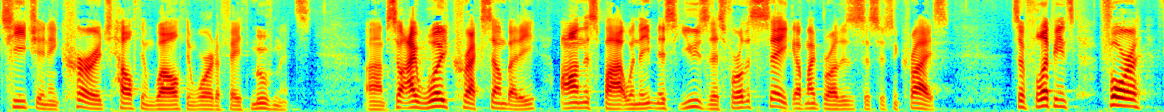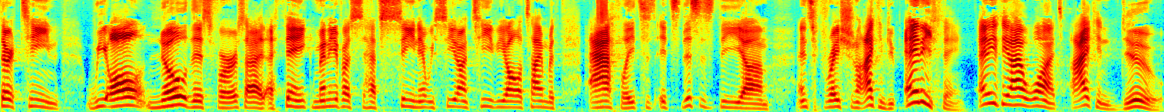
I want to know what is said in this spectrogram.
teach and encourage health and wealth and word of faith movements. Um, so I would correct somebody on the spot when they misuse this for the sake of my brothers and sisters in Christ. So Philippians 4:13, we all know this verse. I, I, think many of us have seen it. We see it on TV all the time with athletes. It's, it's this is the um, inspirational. I can do anything, anything I want. I can do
